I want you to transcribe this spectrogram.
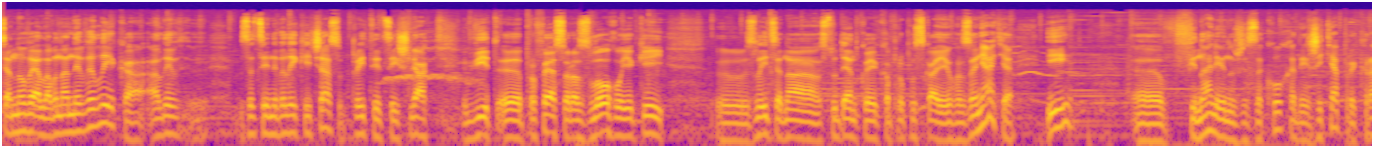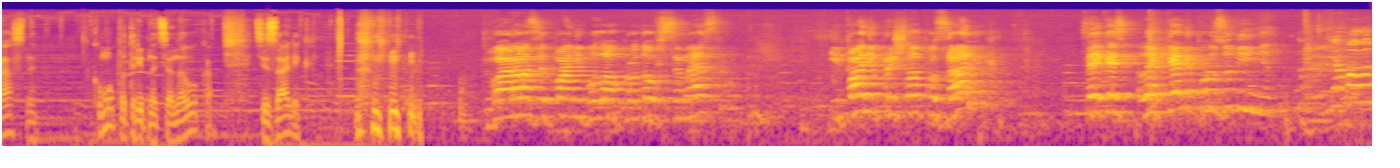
Ця новела вона невелика, але за цей невеликий час от пройти цей шлях від е, професора злого, який е, злиться на студентку, яка пропускає його заняття, і е, в фіналі він вже закоханий, життя прекрасне. Кому потрібна ця наука, ці заліки? Два рази пані була впродовж семестру, і пані прийшла по залік. Це якесь легке непорозуміння. Я мала.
